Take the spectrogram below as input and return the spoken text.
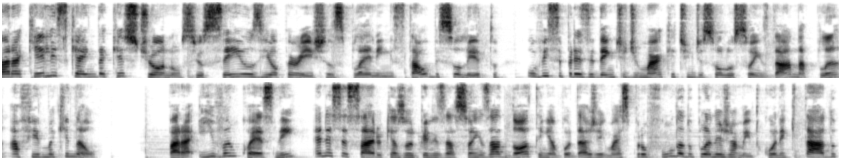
Para aqueles que ainda questionam se o Sales e Operations Planning está obsoleto, o vice-presidente de marketing de soluções da Anaplan afirma que não. Para Ivan Quesney, é necessário que as organizações adotem a abordagem mais profunda do planejamento conectado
